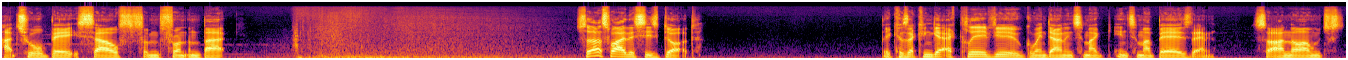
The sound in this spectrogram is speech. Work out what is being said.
actual bay itself from front and back. So that's why this is good. Because I can get a clear view going down into my into my bays then. So I know I'm just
